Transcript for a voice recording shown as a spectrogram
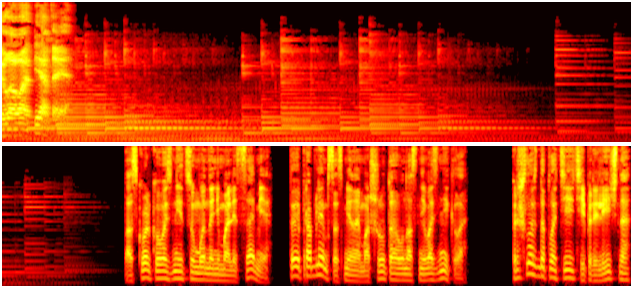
голова пятая. Поскольку возницу мы нанимали сами, то и проблем со сменой маршрута у нас не возникло. Пришлось доплатить и прилично,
